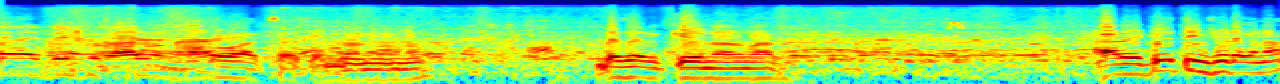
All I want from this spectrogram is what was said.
ভাই বেশি ভালো না। ও আচ্ছা আচ্ছা না না না। বেচা বিক্রি নর্মাল আর এটাও তিনশো টাকা না?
